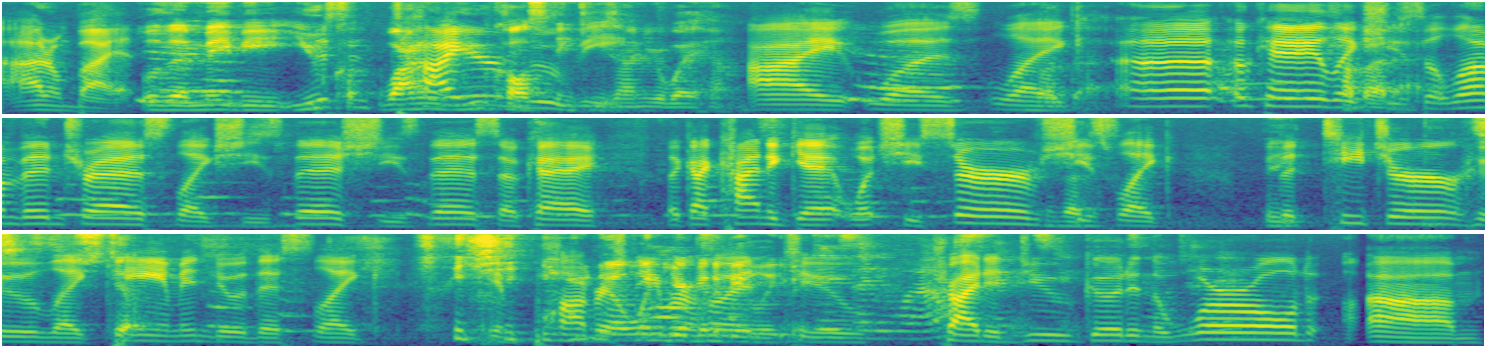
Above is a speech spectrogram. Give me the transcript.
I don't buy it. Well, then maybe you. Ca- why don't you call movie- Stinky's on your way home? I was like, uh, okay, like she's that? the love interest, like she's this, she's this, okay. Like I kind of get what she serves. She's like the teacher who like Still. came into this like impoverished know you're gonna neighborhood to try to do good in the world. Um,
